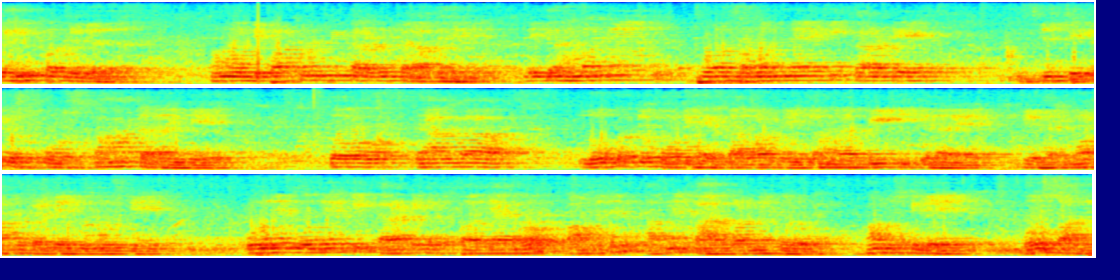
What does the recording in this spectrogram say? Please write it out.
कहीं पर नहीं रहा हम डिपार्टमेंट भी कराटे कराते हैं। लेकिन हमने थोड़ा समझ में है कि कराटे डिस्ट्रिक्ट स्पोर्ट्स कहाँ कराएँगे? तो यहाँ का लोकल जो बॉडी है कावड़ में, जो हमारा पी टीचर है, जो हेडमास्टर बैठे गुरु के, उन्होंने बोले कि कराटे का क्या करो? कॉम्पिटिशन अपने कारवाड़ में करो। हम उसके लिए बहुत साथ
